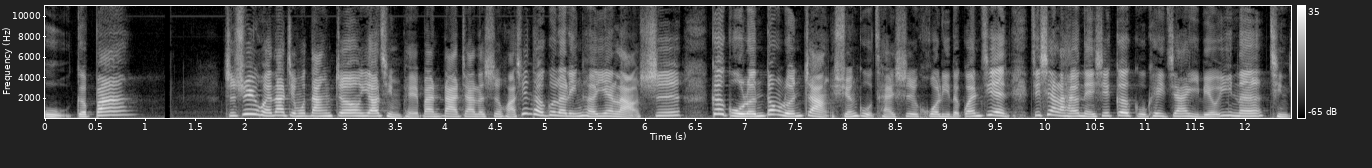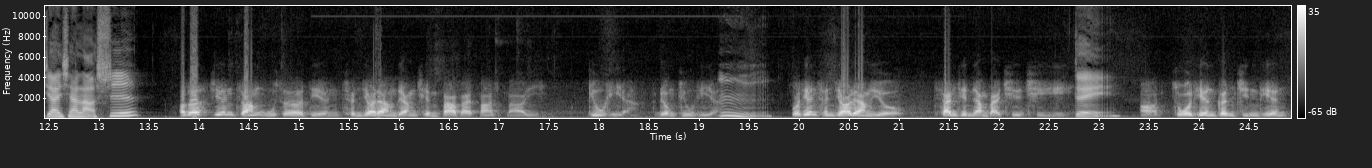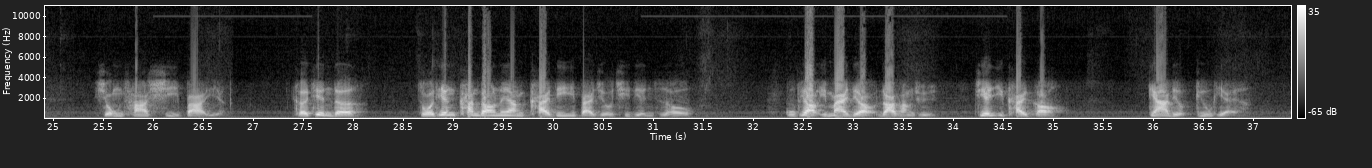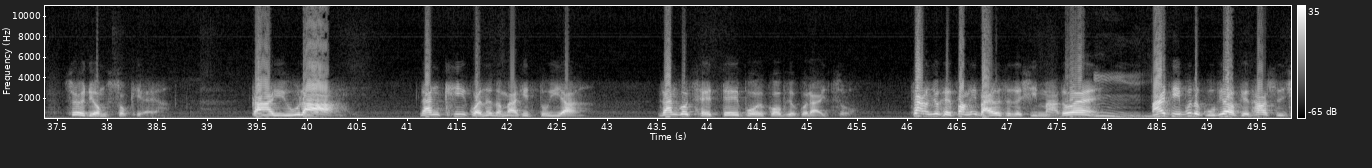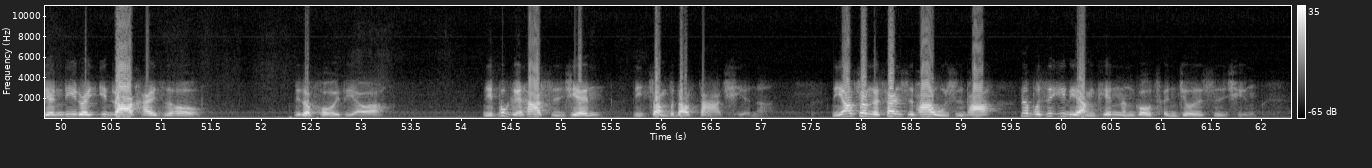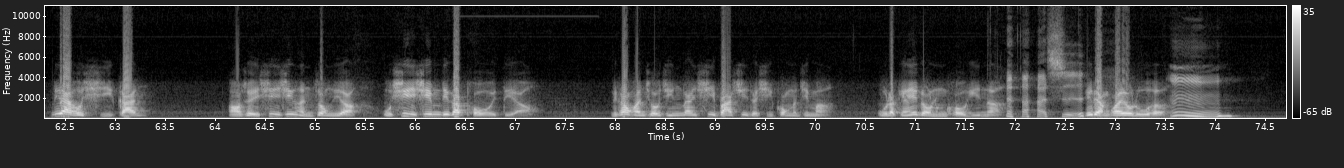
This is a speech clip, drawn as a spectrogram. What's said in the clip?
五个八，持续回到节目当中，邀请陪伴大家的是华信投顾的林和燕老师。个股轮动轮涨，选股才是获利的关键。接下来还有哪些个股可以加以留意呢？请教一下老师。好的，今天涨五十二点，成交量两千八百八十八亿，丢弃啊，两丢弃啊。嗯，昨天成交量有三千两百七十七亿。对，啊，昨天跟今天相差四百亿，可见得。昨天看到那样开低一百九十七点之后，股票一卖掉拉上去，今天一开高，惊到揪起来啊，所以量缩起来啊，加油啦！咱起管那个卖去堆啊，咱个找底部的股票过来做，这样就可以放一百二十个心嘛，对不对？嗯。买底部的股票，给他时间，利润一拉开之后，你就破一条啊！你不给他时间，你赚不到大钱啊！你要赚个三十趴、五十趴，那不是一两天能够成就的事情。你还要洗干啊，所以信心很重要。有信心你才破会掉。你看环球金，咱四百四十四公斤嘛，有六今日都两块银呐。是。这两块又如何？嗯。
